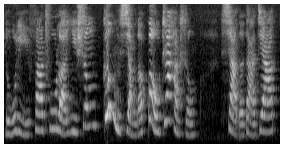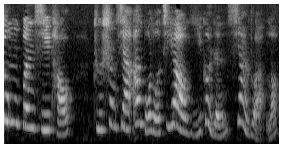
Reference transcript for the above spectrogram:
炉里发出了一声更响的爆炸声，吓得大家东奔西逃，只剩下安博罗基奥一个人吓软了，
